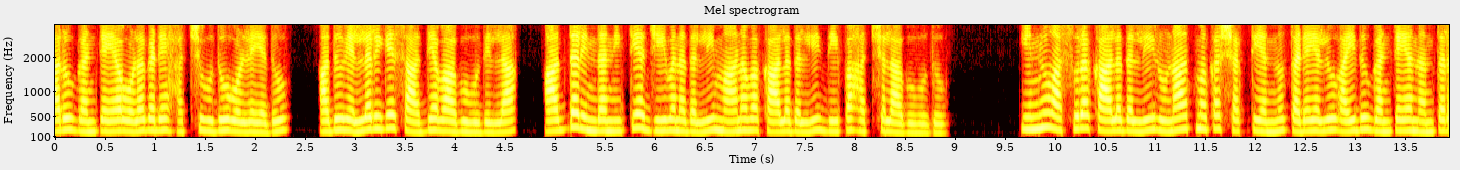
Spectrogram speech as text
ಆರು ಗಂಟೆಯ ಒಳಗಡೆ ಹಚ್ಚುವುದು ಒಳ್ಳೆಯದು, ಅದು ಎಲ್ಲರಿಗೆ ಸಾಧ್ಯವಾಗುವುದಿಲ್ಲ, ಆದ್ದರಿಂದ ನಿತ್ಯ ಜೀವನದಲ್ಲಿ ಮಾನವ ಕಾಲದಲ್ಲಿ ದೀಪ ಹಚ್ಚಲಾಗುವುದು. ಇನ್ನು ಅಸುರ ಕಾಲದಲ್ಲಿ ಋಣಾತ್ಮಕ ಶಕ್ತಿಯನ್ನು ತಡೆಯಲು ಐದು ಗಂಟೆಯ ನಂತರ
